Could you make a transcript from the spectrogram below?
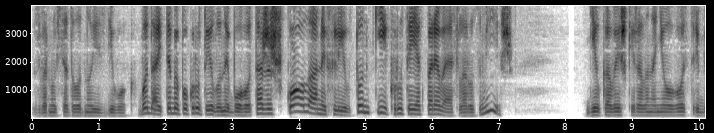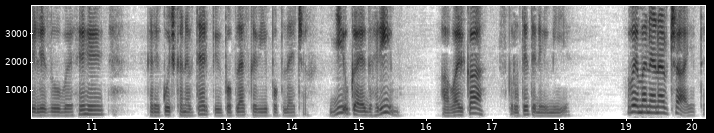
звернувся до одної з дівок. Бодай тебе покрутило небого, та же школа, а не хлів, тонкі крути, як перевесла, розумієш? Дівка вишкірила на нього гострі білі зуби. Ге-ге. Перекучка не втерпів і поплескав її по плечах. Дівка, як грім, а валька скрутити не вміє. Ви мене навчаєте.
